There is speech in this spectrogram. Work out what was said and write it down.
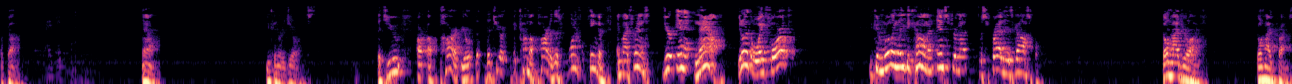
of God. Now, you can rejoice that you are a part, that you are, become a part of this wonderful kingdom. And my friends, you're in it now. You don't have to wait for it. You can willingly become an instrument to spread His gospel. Don't hide your life. Don't hide Christ.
